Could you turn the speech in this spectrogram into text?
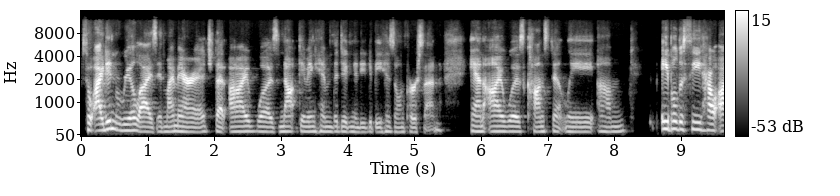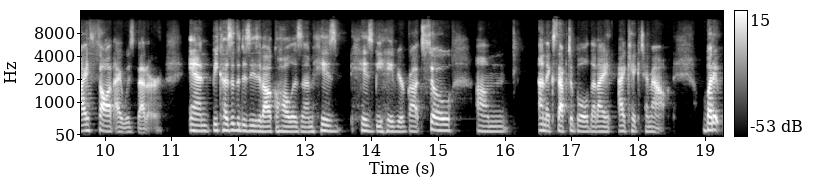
So I didn't realize in my marriage that I was not giving him the dignity to be his own person. And I was constantly um, able to see how I thought I was better. And because of the disease of alcoholism, his his behavior got so um, unacceptable that I I kicked him out. But it,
